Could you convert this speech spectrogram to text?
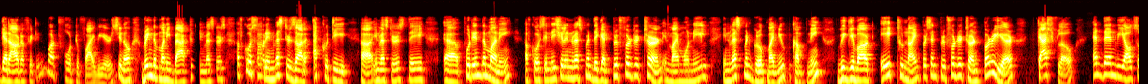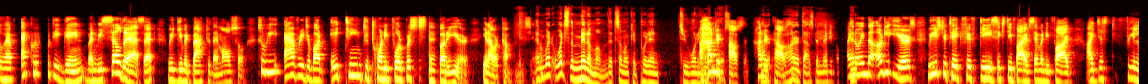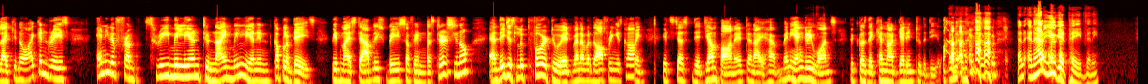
get out of it in about four to five years, you know, bring the money back to investors. Of course, our investors are equity uh, investors. They uh, put in the money. Of course, initial investment, they get preferred return in my Monil investment group, my new company. We give out 8 to 9% preferred return per year cash flow and then we also have equity gain when we sell the asset, we give it back to them also. So we average about 18 to 24% per year in our companies. You know? And what what's the minimum that someone could put in to one of your 100,000. 100,000. 100,000 the minimum. I and, know in the early years, we used to take 50, 65, 75. I just feel like, you know, I can raise – anywhere from 3 million to 9 million in a couple of days with my established base of investors, you know, and they just look forward to it whenever the offering is coming. It's just they jump on it, and I have many angry ones because they cannot get into the deal. and, and, and, and how do you get paid, Vinny?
